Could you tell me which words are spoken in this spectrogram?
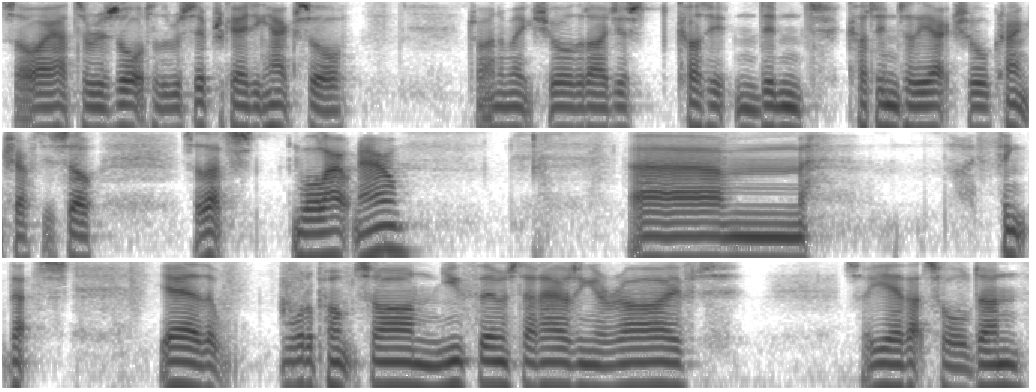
So I had to resort to the reciprocating hacksaw, trying to make sure that I just cut it and didn't cut into the actual crankshaft itself. So that's all out now. Um, I think that's, yeah, the water pump's on, new thermostat housing arrived. So yeah, that's all done.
